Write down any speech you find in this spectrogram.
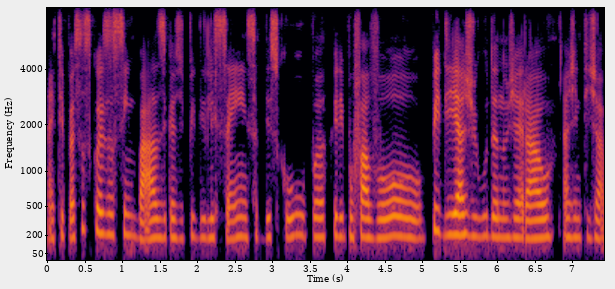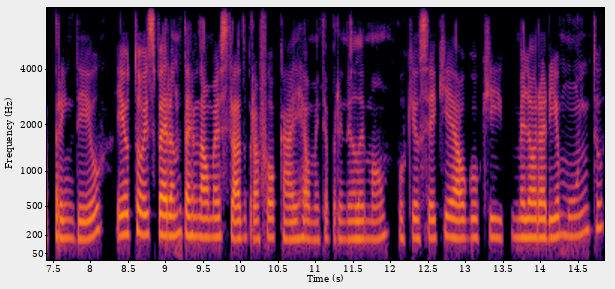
Aí, tipo, essas coisas assim básicas de pedir licença, desculpa, pedir por favor, pedir ajuda no geral, a gente já aprendeu. Eu estou esperando terminar o mestrado para focar e realmente aprender alemão, porque eu sei que é algo que melhoraria muito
